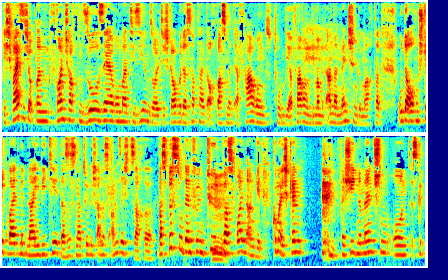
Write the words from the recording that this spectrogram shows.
ich weiß nicht, ob man Freundschaften so sehr romantisieren sollte. Ich glaube, das hat halt auch was mit Erfahrungen zu tun. Die Erfahrungen, die man mit anderen Menschen gemacht hat. Oder auch ein Stück weit mit Naivität. Das ist natürlich alles Ansichtssache. Was bist du denn für ein Typ, hm. was Freunde angeht? Guck mal, ich kenne verschiedene Menschen und es gibt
